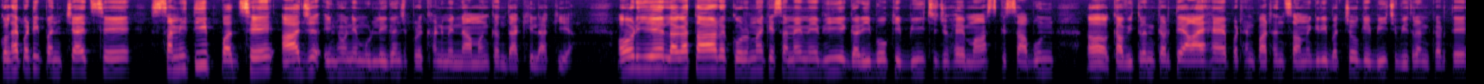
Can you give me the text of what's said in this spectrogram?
कोल्हापट्टी पंचायत से समिति पद से आज इन्होंने मुरलीगंज प्रखंड में नामांकन दाखिला किया। और ये लगातार कोरोना के समय में भी गरीबों के बीच जो है मास्क, साबुन का वितरण करते आए हैं पठन पाठन सामग्री बच्चों के बीच वितरण करते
